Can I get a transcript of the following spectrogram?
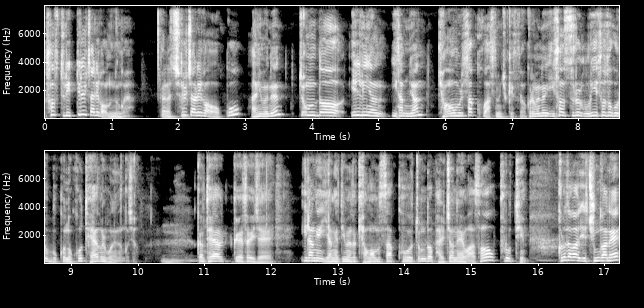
선수들이 뛸 자리가 없는 거야. 그렇죠. 뛸 자리가 없고 아니면은 좀 더 1, 2년, 2, 3년 경험을 쌓고 왔으면 좋겠어. 그러면은 이 선수를 우리 소속으로 묶어놓고 대학을 보내는 거죠. 그럼 대학교에서 이제 1학년, 2학년 뛰면서 경험 쌓고 좀 더 발전해 와서 프로팀. 그러다가 중간에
